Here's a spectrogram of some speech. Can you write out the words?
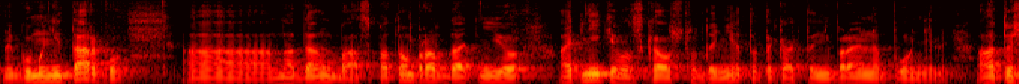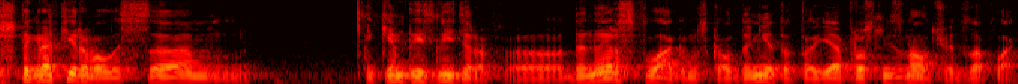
гуманитарку э, на Донбасс. Потом, правда, от нее отникивал, сказал, что да нет, это как-то неправильно поняли. А, то есть фотографировалась кем-то из лидеров э, ДНР с флагом, сказал, да нет, это я просто не знал, что это за флаг.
